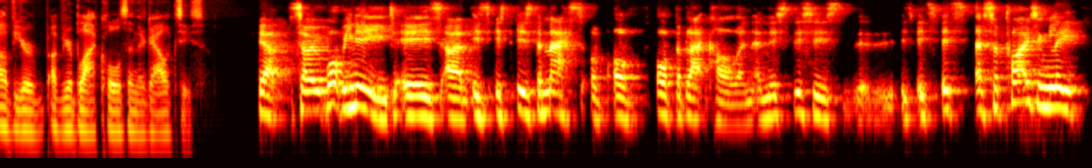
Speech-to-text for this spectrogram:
of your of your black holes and their galaxies? Yeah. So what we need is um, is, is is the mass of, of of the black hole, and and this this is it's it's a surprisingly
